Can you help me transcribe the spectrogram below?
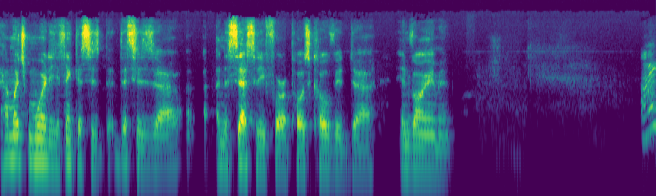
how much more do you think this is this is uh, a necessity for a post-COVID uh, environment? I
